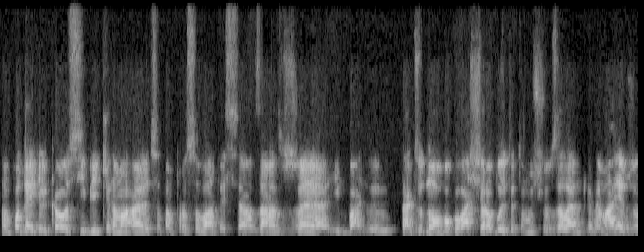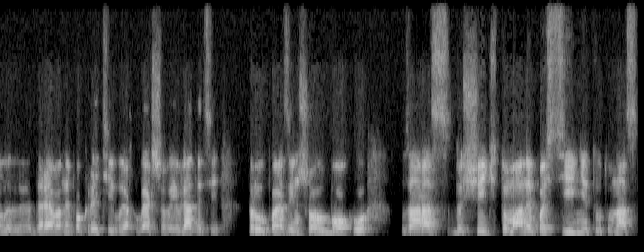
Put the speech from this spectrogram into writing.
там по декілька осіб, які намагаються там просуватися. Зараз вже і е, так з одного боку важче робити, тому що зеленки немає, вже дерева не покриті, лег- легше виявляти ці групи. А з іншого боку, зараз дощить, тумани постійні тут у нас.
